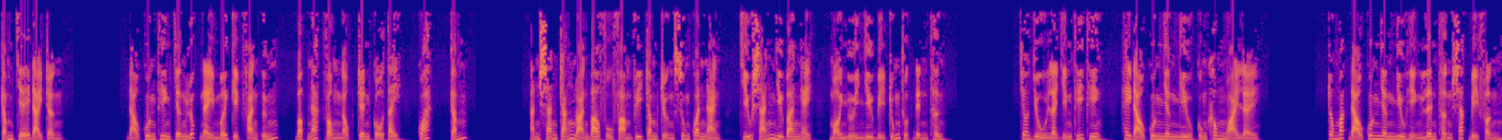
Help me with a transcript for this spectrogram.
cấm chế đại trận. Đạo quân thiên chân lúc này mới kịp phản ứng, bóp nát vòng ngọc trên cổ tay, quát, cấm. Ánh sáng trắng noãn bao phủ phạm vi trăm trượng xung quanh nàng, chiếu sáng như ban ngày, mọi người như bị trúng thuật định thân. Cho dù là Diễm Thí Thiên, hay đạo quân nhân Nhiêu cũng không ngoại lệ. Trong mắt đạo quân nhân Nhiêu hiện lên thần sắc bị phẫn,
